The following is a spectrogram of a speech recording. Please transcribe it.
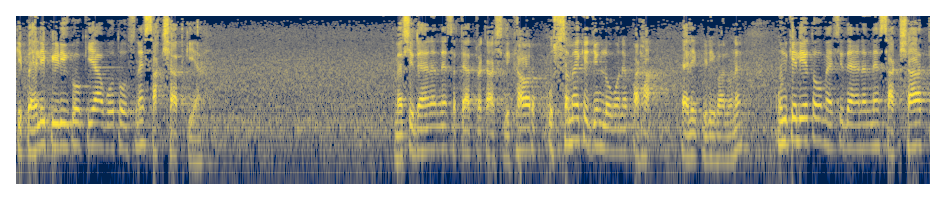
कि पहली पीढ़ी को किया, वो तो उसने साक्षात किया। महर्षि दयानंद ने सत्यात प्रकाश लिखा और उस समय के जिन लोगों ने पढ़ा, पहली पीढ़ी वालों ने, उनके लिए तो महर्षि दयानंद ने साक्षात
